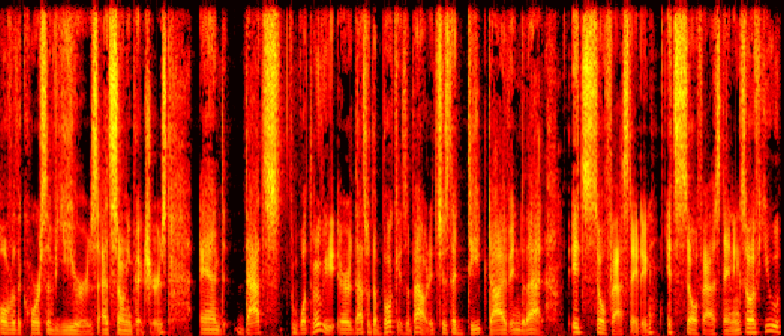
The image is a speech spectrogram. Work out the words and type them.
over the course of years at Sony Pictures. And that's what the movie or that's what the book is about. It's just a deep dive into that. It's so fascinating. It's so fascinating. So if you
